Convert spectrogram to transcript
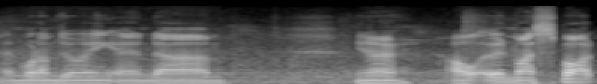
and what I'm doing, and um, you know, I'll earn my spot,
